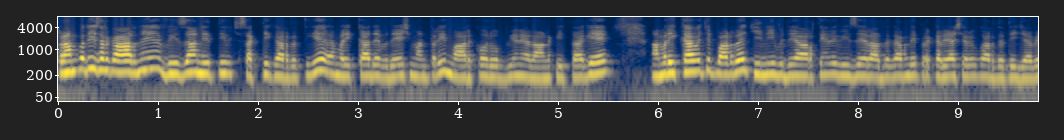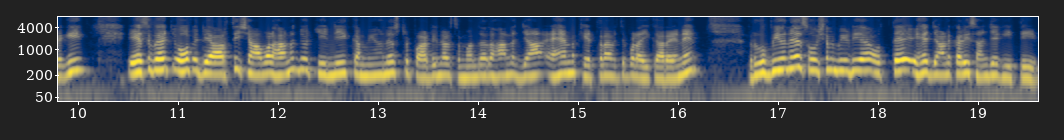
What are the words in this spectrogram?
ਟਰੰਪ ਦੀ ਸਰਕਾਰ ਸਰਕਾਰ ਨੇ ਵੀਜ਼ਾ ਨੀਤੀ ਵਿੱਚ ਸਖਤੀ ਕਰ ਦਿੱਤੀ ਹੈ। ਅਮਰੀਕਾ ਦੇ ਵਿਦੇਸ਼ ਮੰਤਰੀ ਮਾਰਕੋ ਰੂਬੀਓ ਨੇ ਐਲਾਨ ਕੀਤਾ ਕਿ ਅਮਰੀਕਾ ਵਿੱਚ ਪੜ੍ਹ ਰਹੇ ਚੀਨੀ ਵਿਦਿਆਰਥੀਆਂ ਦੇ ਵੀਜ਼ੇ ਰੱਦ ਕਰਨ ਦੀ ਪ੍ਰਕਿਰਿਆ ਸ਼ੁਰੂ ਕਰ ਦਿੱਤੀ ਜਾਵੇਗੀ। ਇਸ ਵਿੱਚ ਉਹ ਵਿਦਿਆਰਥੀ ਸ਼ਾਮਲ ਹਨ ਜੋ ਚੀਨੀ ਕਮਿਊਨਿਸਟ ਪਾਰਟੀ ਨਾਲ ਸੰਬੰਧਿਤ ਹਨ ਜਾਂ ਅਹਿਮ ਖੇਤਰਾਂ ਵਿੱਚ ਪੜ੍ਹਾਈ ਕਰ ਰਹੇ ਨੇ। ਰੂਬੀਓ ਨੇ ਸੋਸ਼ਲ ਮੀਡੀਆ ਉੱਤੇ ਇਹ ਜਾਣਕਾਰੀ ਸਾਂਝੀ ਕੀਤੀ।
